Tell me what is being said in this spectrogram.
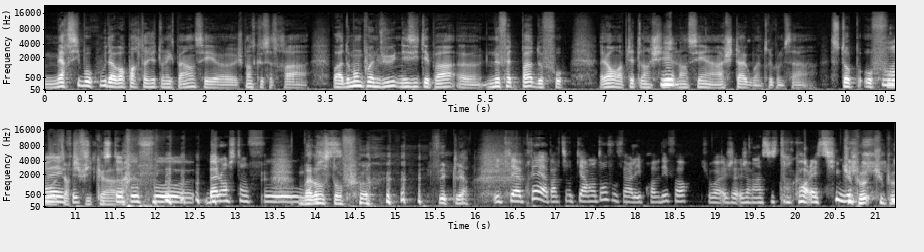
merci beaucoup d'avoir partagé ton expérience et je pense que ce sera... Voilà, de mon point de vue, n'hésitez pas, ne faites pas de faux. D'ailleurs, on va peut-être lancer, mm lancer un hashtag ou un truc comme ça. Stop au faux certificat. Stop au faux, balance ton faux. Balance ton faux, c'est clair. Et puis après, à partir de 40 ans, il faut faire l'épreuve d'effort. Tu vois, je, réinsiste encore là-dessus. Tu peux, tu peux,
